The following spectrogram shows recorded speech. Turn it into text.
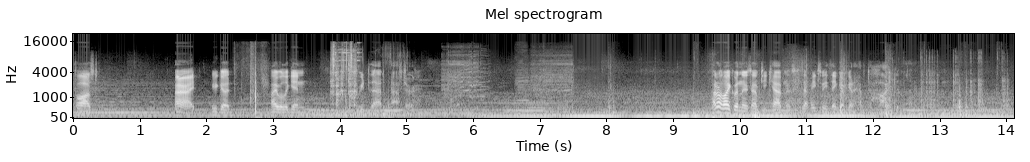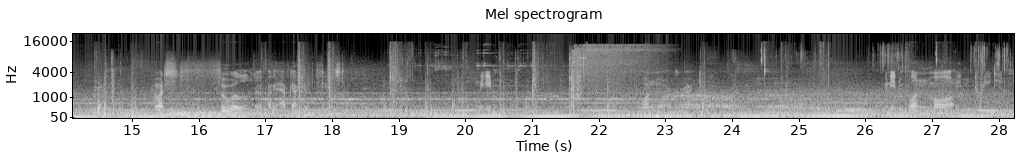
Paused. Alright, you're good. I will again read that after. I don't like when there's empty cabinets, because that makes me think I'm gonna have to hide in them. How much fuel do okay, I've got good fuel. We need one more, correct? We need one more ingredient.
